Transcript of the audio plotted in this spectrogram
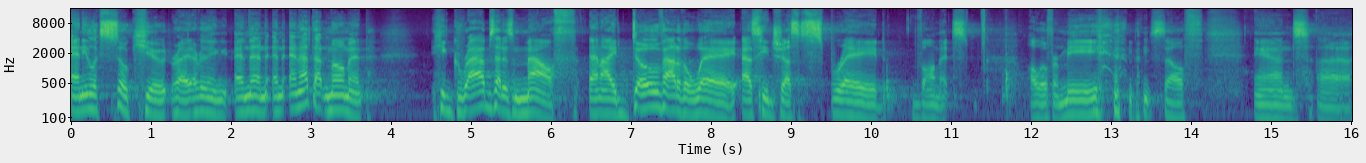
and he looks so cute, right? Everything. And then, and, and at that moment, he grabs at his mouth, and I dove out of the way as he just sprayed vomit all over me and himself and uh,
